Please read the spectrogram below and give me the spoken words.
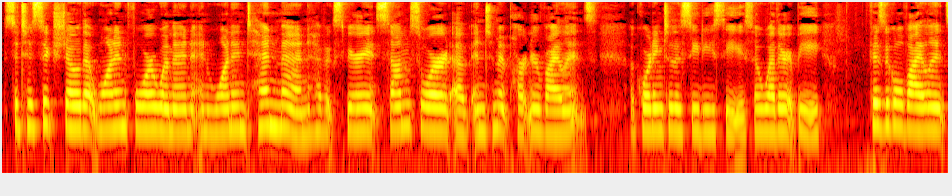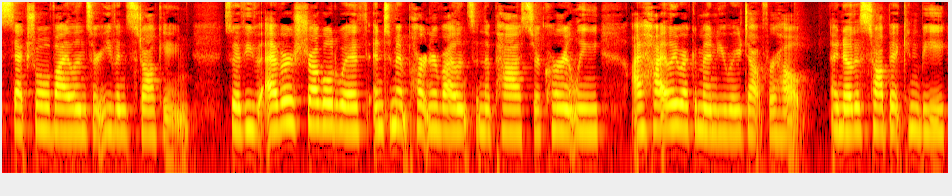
Statistics show that one in four women and one in 10 men have experienced some sort of intimate partner violence, according to the CDC. So, whether it be physical violence, sexual violence, or even stalking. So, if you've ever struggled with intimate partner violence in the past or currently, I highly recommend you reach out for help. I know this topic can be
